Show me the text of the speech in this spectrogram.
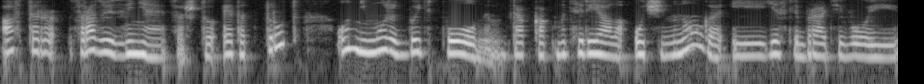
автор сразу извиняется, что этот труд он не может быть полным, так как материала очень много, и если брать его и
